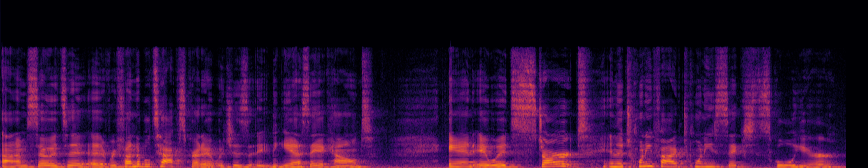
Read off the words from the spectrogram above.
Um, so it's a, a, refundable tax credit, which is an ESA account, and it would start in the 25 26 school year,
